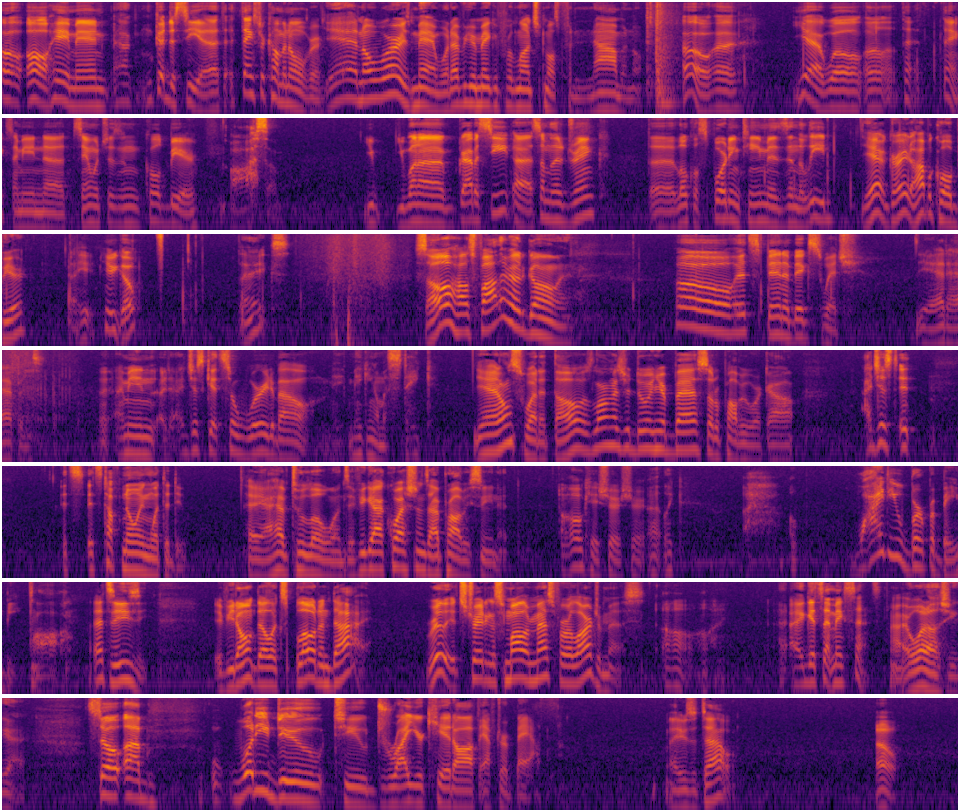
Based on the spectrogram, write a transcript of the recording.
Oh, oh, hey, man. Uh, good to see you. Th- thanks for coming over. Yeah, no worries, man. Whatever you're making for lunch smells phenomenal. Oh, uh, yeah, well, uh, th- thanks. I mean, uh, sandwiches and cold beer. Awesome. You you want to grab a seat, uh, something to drink? The local sporting team is in the lead. Yeah, great. I'll have a cold beer. Uh, here, here you go. Thanks. So, how's fatherhood going? Oh, it's been a big switch. Yeah, it happens. I- mean, I, just get so worried about making a mistake. Yeah, don't sweat it though. As long as you're doing your best, it'll probably work out. I just it it's it's tough knowing what to do. Hey, I have two low ones. If you got questions, I've probably seen it. Oh, okay, sure, sure. Uh, like, oh, why do you burp a baby? Aw, that's easy. If you don't, they'll explode and die. Really, it's trading a smaller mess for a larger mess. Oh, I, I guess that makes sense. All right, what else you got? So, um, what do you do to dry your kid off after a bath? I use a towel. Oh,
